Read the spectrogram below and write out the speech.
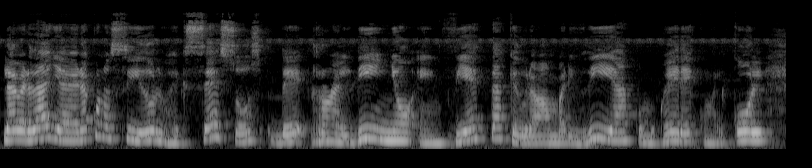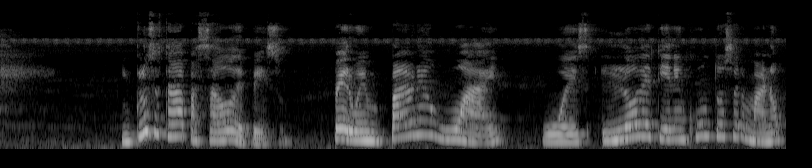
la verdad ya era conocido los excesos de Ronaldinho en fiestas que duraban varios días, con mujeres, con alcohol. Incluso estaba pasado de peso. Pero en Paraguay, pues lo detienen junto a su hermano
